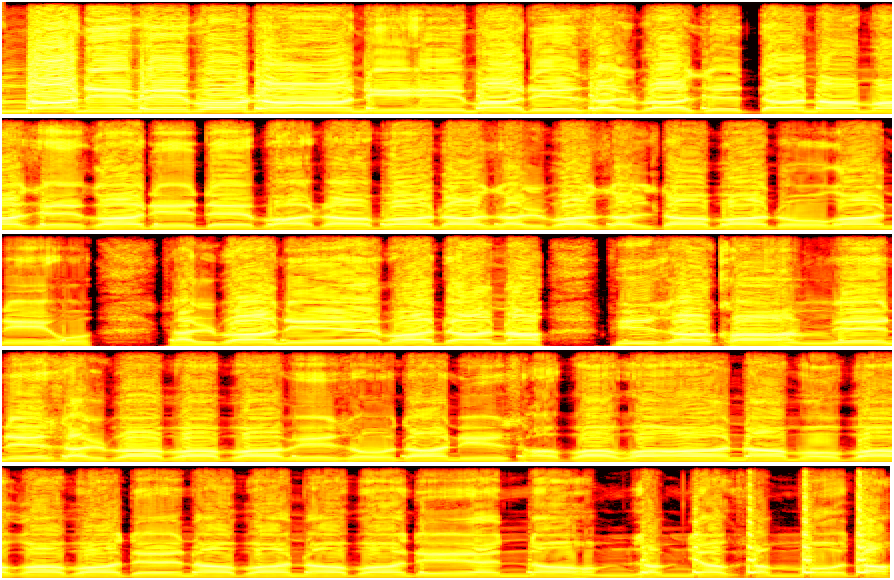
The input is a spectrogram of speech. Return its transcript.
반나네 베바라네 마레 살바제타 나마세 가레데 바라바라 살바 살다 바로가네 후 살바네 바다나 비사캄베네 살바바바 베소다니 사바바 나모 바가바데 나바나바데 엔나홈 삼약 삼모다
